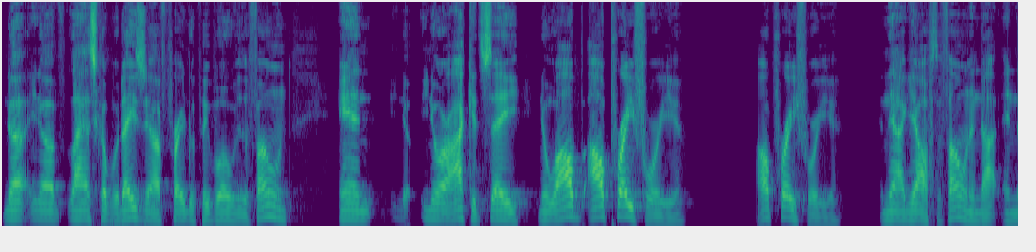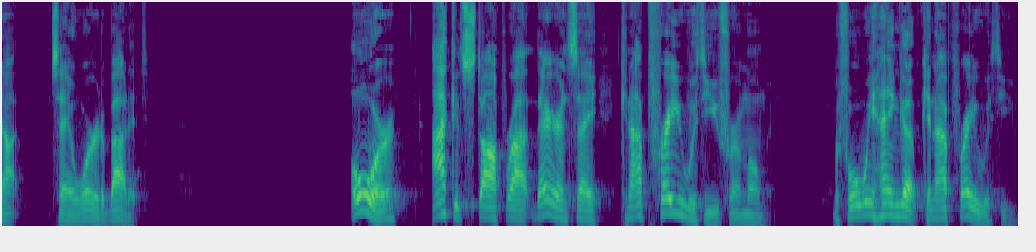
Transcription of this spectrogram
you know, you know, last couple of days I've prayed with people over the phone, and you know, you know, or I could say, you know, well, I'll I'll pray for you, I'll pray for you, and then I get off the phone and not and not say a word about it. Or I could stop right there and say, Can I pray with you for a moment? Before we hang up, can I pray with you?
